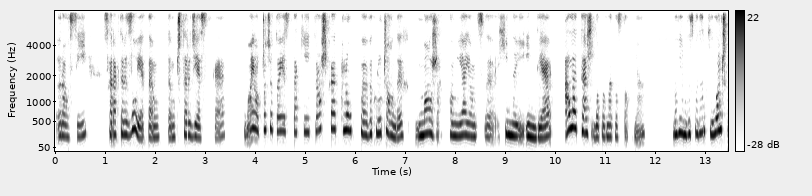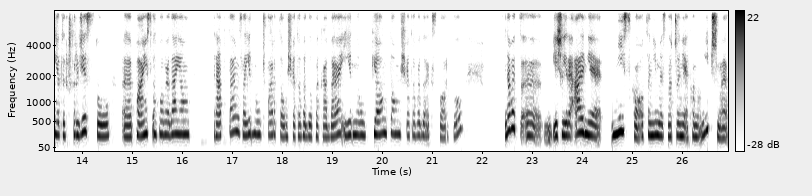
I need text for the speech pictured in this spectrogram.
Rosji, scharakteryzuje tę, tę czterdziestkę. W moim odczuciu to jest taki troszkę klub wykluczonych, może pomijając Chiny i Indie, ale też do pewnego stopnia, bowiem gospodarki łącznie tych 40 państw odpowiadają raptem za jedną czwartą światowego PKB i jedną piątą światowego eksportu. Nawet e, jeśli realnie nisko ocenimy znaczenie ekonomiczne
